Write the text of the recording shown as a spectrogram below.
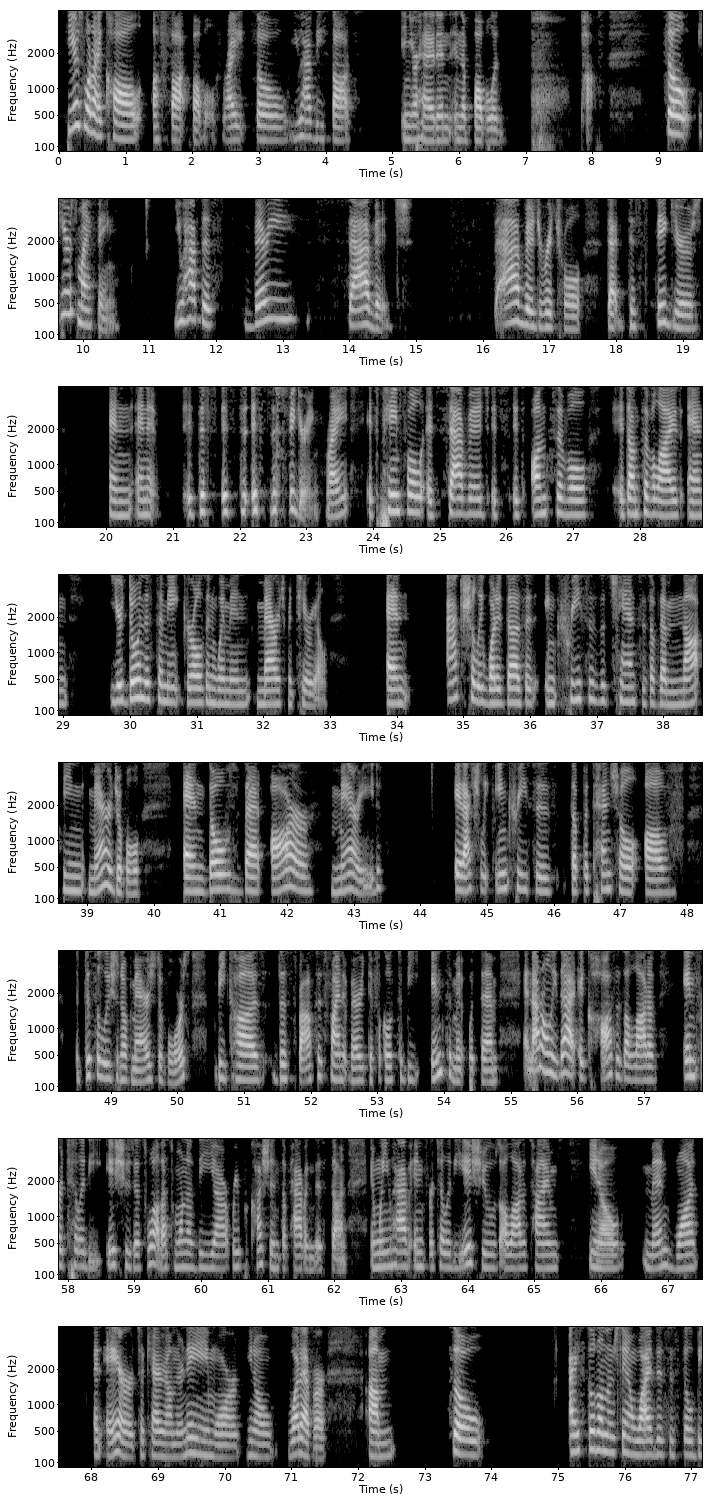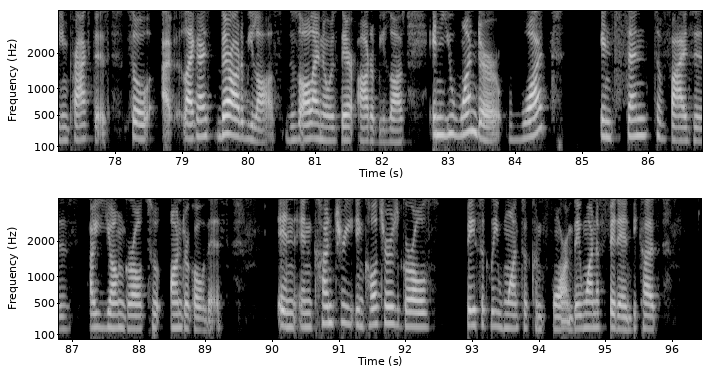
here's what I call a thought bubble, right? So you have these thoughts in your head and in a bubble and pops. So here's my thing. You have this very savage, savage ritual that disfigures and and it it dif- it's it's disfiguring, right? It's painful, it's savage, it's it's uncivil, it's uncivilized, and you're doing this to make girls and women marriage material. And actually, what it does is increases the chances of them not being marriageable. And those that are married it actually increases the potential of dissolution of marriage, divorce, because the spouses find it very difficult to be intimate with them. And not only that, it causes a lot of infertility issues as well. That's one of the uh, repercussions of having this done. And when you have infertility issues, a lot of times, you know, men want an heir to carry on their name or, you know, whatever. Um, so I still don't understand why this is still being practiced. So, I, like I, there ought to be laws. This is all I know is there ought to be laws, and you wonder what incentivizes a young girl to undergo this. In in country in cultures, girls basically want to conform. They want to fit in because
